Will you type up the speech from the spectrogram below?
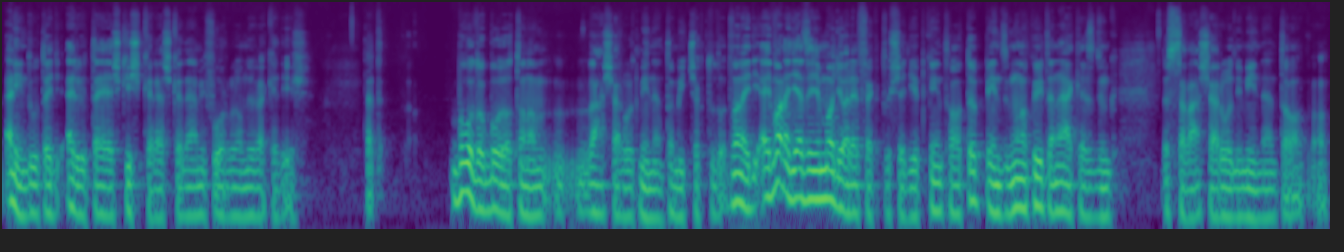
elindult egy erőteljes kiskereskedelmi forgalom növekedés. Boldog-boldogtalan vásárolt mindent, amit csak tudott. Van egy, van egy, ez egy magyar effektus egyébként, ha több pénzünk van, akkor itt elkezdünk összevásárolni mindent a, a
